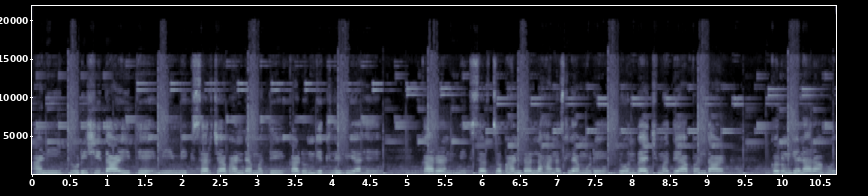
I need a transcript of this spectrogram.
आणि थोडीशी डाळ इथे मी मिक्सरच्या भांड्यामध्ये काढून घेतलेली आहे. कारण मिक्सरचं भांडं लहान असल्यामुळे दोन बॅचमध्ये आपण डाळ करून घेणार आहोत.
